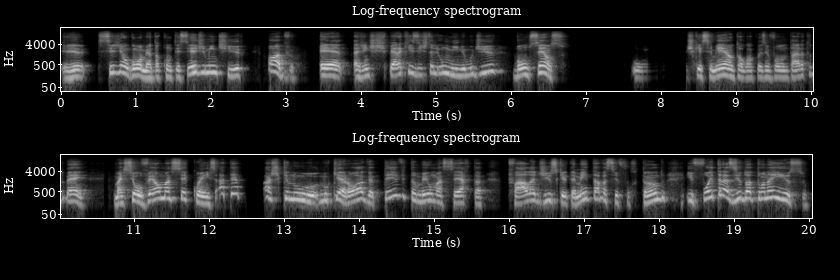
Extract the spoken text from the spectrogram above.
Ele, se em algum momento acontecer de mentir, óbvio, é, a gente espera que exista ali um mínimo de bom senso. O esquecimento, alguma coisa involuntária, tudo bem. Mas se houver uma sequência, até acho que no, no Queiroga teve também uma certa fala disso, que ele também estava se furtando e foi trazido à tona isso.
